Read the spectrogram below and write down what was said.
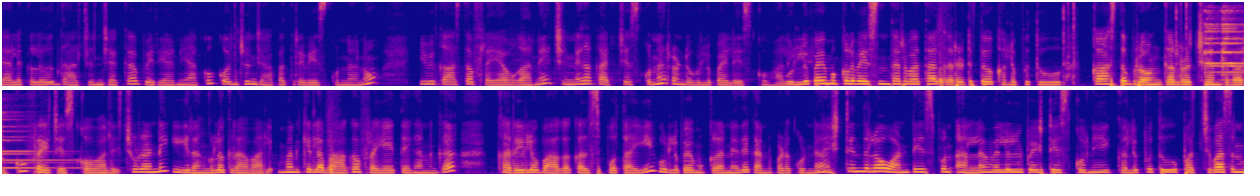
యాలకులు దాల్చిన చెక్క బిర్యానీ ఆకు కొంచెం జాపత్రి వేసుకున్నాను. ఇవి కాస్త ఫ్రై అవగానే చిన్నగా కట్ చేసుకున్న రెండు ఉల్లిపాయలు వేసుకోవాలి. ఉల్లిపాయ ముక్కలు వేసిన తర్వాత గరిటతో కలుపుతూ కాస్త బ్రౌన్ కలర్ వచ్చేంత వరకు ఫ్రై చేసుకోవాలి. చూడండి ఈ రంగులోకి రావాలి. కలపాలి మనకి ఇలా బాగా ఫ్రై అయితే కనుక కర్రీలో బాగా కలిసిపోతాయి. ఉల్లిపాయ ముక్కలు అనేది కనపడకుండా. నెక్స్ట్ ఇందులో వన్ టీ స్పూన్ అల్లం వెల్లుల్లి పేస్ట్ వేసుకొని కలుపుతూ పచ్చివాసన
